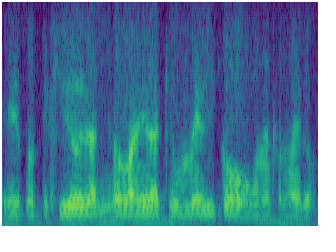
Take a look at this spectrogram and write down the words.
eh, protegido de la misma manera que un médico o un enfermero.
